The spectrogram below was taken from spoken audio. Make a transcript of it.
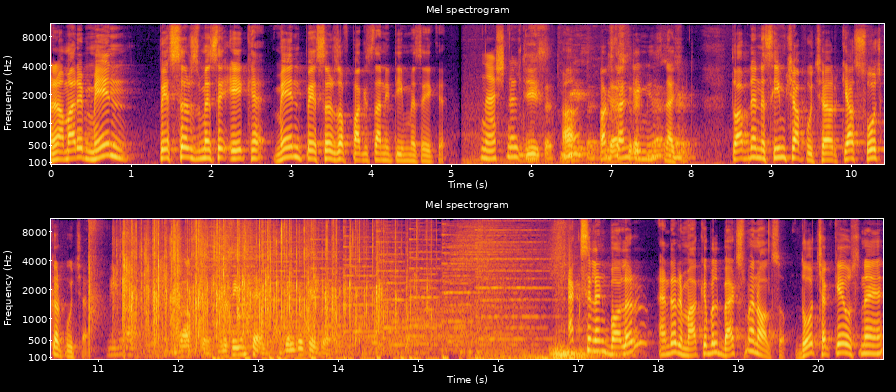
हमारे मेन पेसर्स में से एक है। Main pacers of Pakistani team में से एक है। नेशनल जी सर। हाँ पाकिस्तानी टीम नेशनल तो आपने नसीम शाह पूछा और क्या सोच कर पूछा? बस सर नसीम शाह बिल्कुल ठीक bowler and a remarkable batsman also दो छक्के उसने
